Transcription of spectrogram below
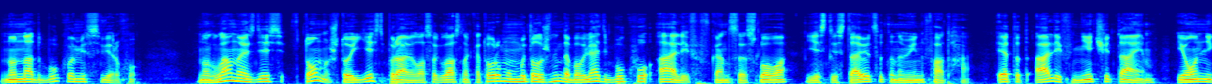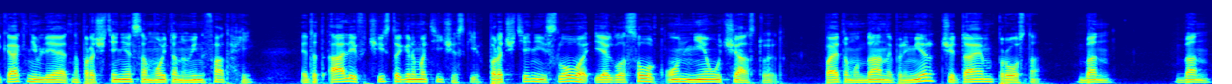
но над буквами сверху. Но главное здесь в том, что есть правило, согласно которому мы должны добавлять букву алиф в конце слова, если ставится тануин фатха. Этот алиф не читаем, и он никак не влияет на прочтение самой тануин фатхи. Этот алиф чисто грамматический, в прочтении слова и огласовок он не участвует. Поэтому данный пример читаем просто. Бан. Бан.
